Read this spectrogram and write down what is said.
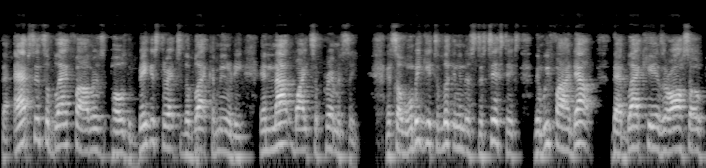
The absence of black fathers posed the biggest threat to the black community and not white supremacy. And so when we get to looking into statistics, then we find out that black kids are also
